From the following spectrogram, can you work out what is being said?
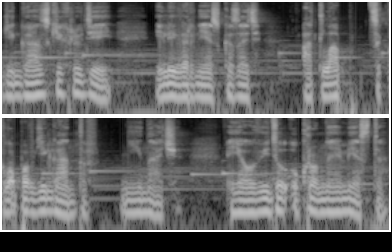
гигантских людей, или вернее сказать, от лап циклопов-гигантов, не иначе. Я увидел укромное место,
